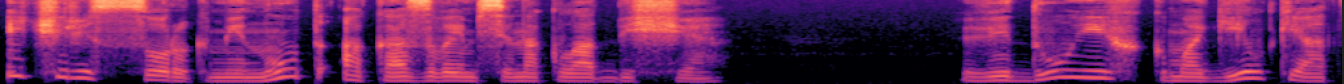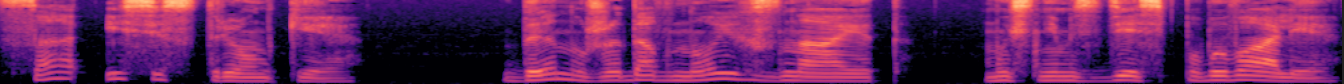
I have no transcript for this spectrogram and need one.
и через сорок минут оказываемся на кладбище. Веду их к могилке отца и сестренки. Дэн уже давно их знает. Мы с ним здесь побывали.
